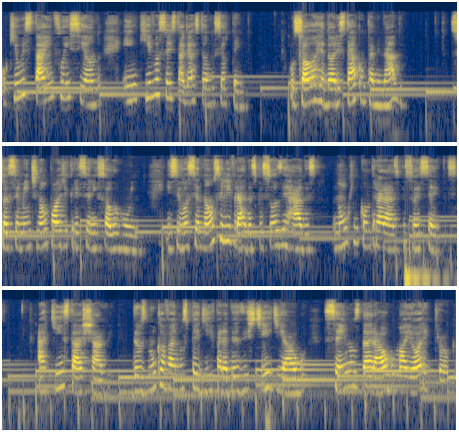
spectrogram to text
o que o está influenciando e em que você está gastando seu tempo. O solo ao redor está contaminado? Sua semente não pode crescer em solo ruim, e se você não se livrar das pessoas erradas, nunca encontrará as pessoas certas. Aqui está a chave. Deus nunca vai nos pedir para desistir de algo sem nos dar algo maior em troca.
